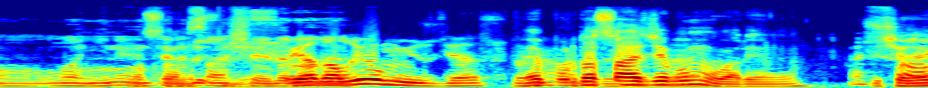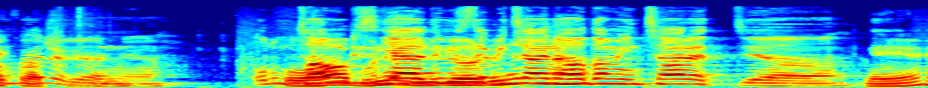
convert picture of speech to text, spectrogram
ulan yine Nasıl enteresan alıyorsun? şeyler Suya oluyor. dalıyor muyuz ya? Suda E ne burada yapıyoruz sadece bu ya? mu var yani? Ha, şu İçecek an var böyle şurada. görünüyor. Oğlum Oha, tam bu biz ne? Bunu geldiğimizde bir gördünüz tane mü? adam intihar etti ya. Neyi?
